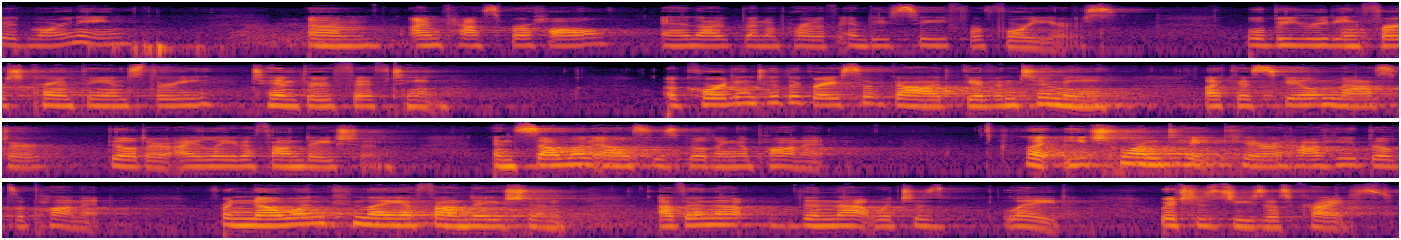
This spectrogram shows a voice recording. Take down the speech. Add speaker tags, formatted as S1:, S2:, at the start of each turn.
S1: Good morning. Um, I'm Casper Hall, and I've been a part of MBC for four years. We'll be reading 1 Corinthians 3 10 through 15. According to the grace of God given to me, like a skilled master builder, I laid a foundation, and someone else is building upon it. Let each one take care how he builds upon it, for no one can lay a foundation other than that, than that which is laid, which is Jesus Christ.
